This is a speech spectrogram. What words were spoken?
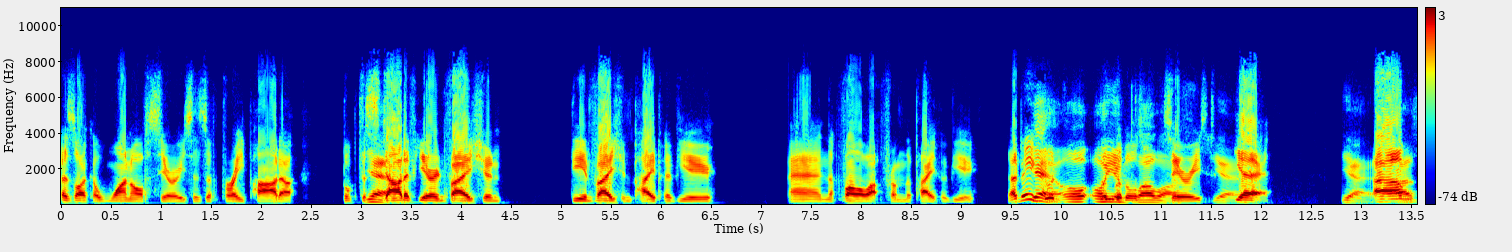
as like a one-off series as a three-parter. Book the Yeah. start of your invasion, the invasion pay-per-view, and the follow-up from the pay-per-view. That'd be a Yeah, good, or, or good your little blow off series. Yeah. Yeah. Yeah. uh, Um,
